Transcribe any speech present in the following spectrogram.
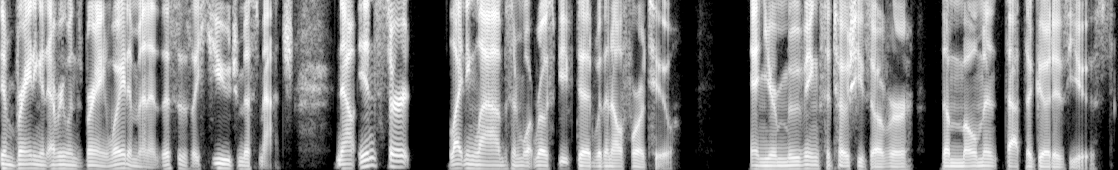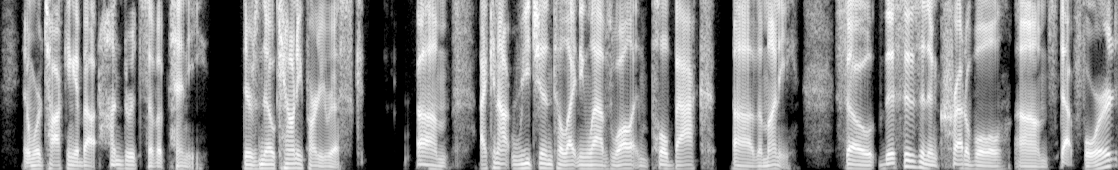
inbraining in everyone's brain. Wait a minute, this is a huge mismatch. Now, insert Lightning Labs and what Roasbeef did with an L402, and you're moving Satoshis over the moment that the good is used. And we're talking about hundredths of a penny. There's no counterparty risk. Um, I cannot reach into Lightning Labs wallet and pull back uh, the money. So this is an incredible um, step forward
